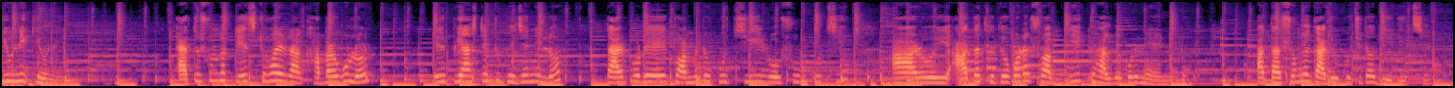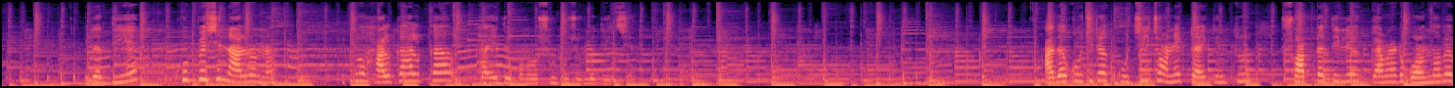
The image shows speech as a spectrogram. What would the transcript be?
ইউনিক ইউনিক। এত সুন্দর টেস্ট হয় খাবারগুলোর। এর পেঁয়াজটা একটু ভেজে নিল। তারপরে টমেটো কুচি, রসুন কুচি আর ওই আদা থেতো করা সব দিয়ে একটু হালকা করে নেড়ে নিল। আর তার সঙ্গে গাজর কুচিটাও দিয়ে দিচ্ছে। এটা দিয়ে খুব বেশি নাড়লো না। একটু হালকা হালকা ভাই দেখুন রসুন কুচিগুলো দিচ্ছে। আদা কুচিটা কুচিয়েছে অনেকটাই, কিন্তু সবটা দিলে কেমন একটা গন্ধ হবে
